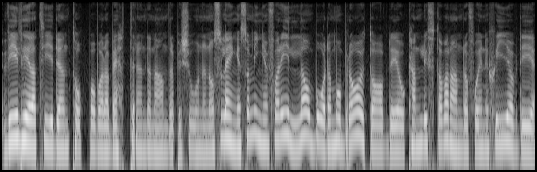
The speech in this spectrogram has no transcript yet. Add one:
vill hela tiden toppa och vara bättre än den andra personen. Och så länge som ingen far illa och båda mår bra utav det och kan lyfta varandra och få energi av det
